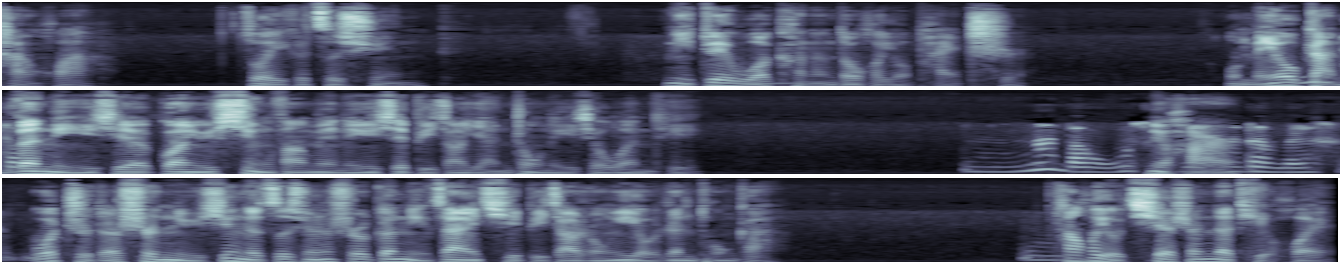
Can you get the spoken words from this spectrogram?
谈话，做一个咨询。你对我可能都会有排斥，我没有敢问你一些关于性方面的一些比较严重的一些问题。嗯，那倒无所谓，女孩儿那倒没什么。我指的是女性的咨询师跟你在一起比较容易有认同感，嗯她会有切身的体会。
